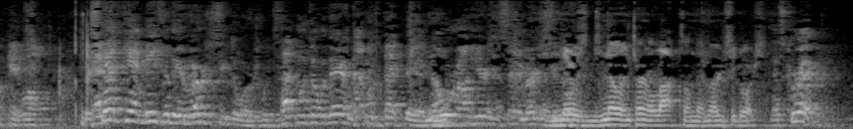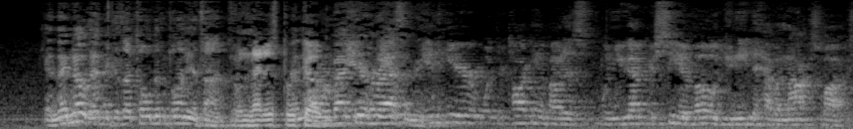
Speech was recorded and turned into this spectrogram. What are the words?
Okay, well. The step can't be for the emergency doors, which that one's over there and that one's back there. Nowhere on here does it say emergency And doors. there's no internal locks on the emergency doors. That's correct. And they know that because I told them plenty of times. And that is per And now we're code. back here In- harassing In me. here, what they're talking about is when you got your CFO, you need to have a Knox box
